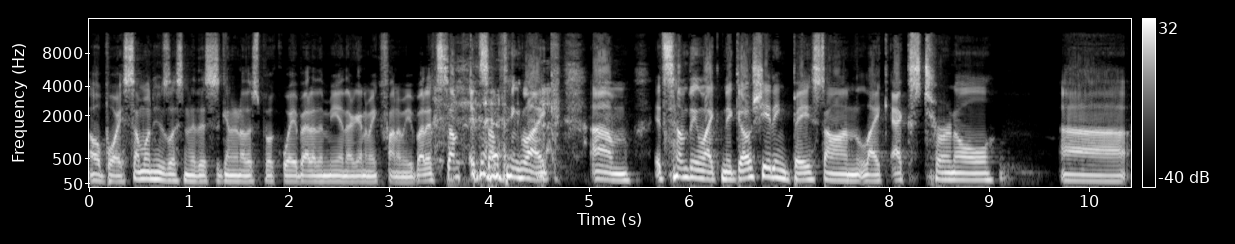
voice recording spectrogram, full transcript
oh boy, someone who's listening to this is going to know this book way better than me, and they're going to make fun of me. But it's some, it's something like, um, it's something like negotiating based on like external uh,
